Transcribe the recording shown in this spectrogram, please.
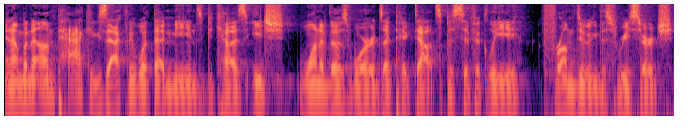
And I'm going to unpack exactly what that means because each one of those words I picked out specifically from doing this research.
